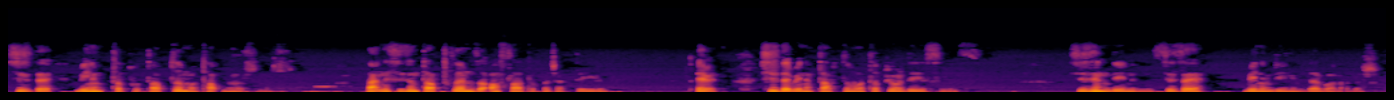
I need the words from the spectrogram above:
Siz de benim tapı, taptığıma tapmıyorsunuz. Ben de sizin taptıklarınıza asla tapacak değilim. Evet, siz de benim taptığıma tapıyor değilsiniz. Sizin dininiz size, benim dinim de banadır.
